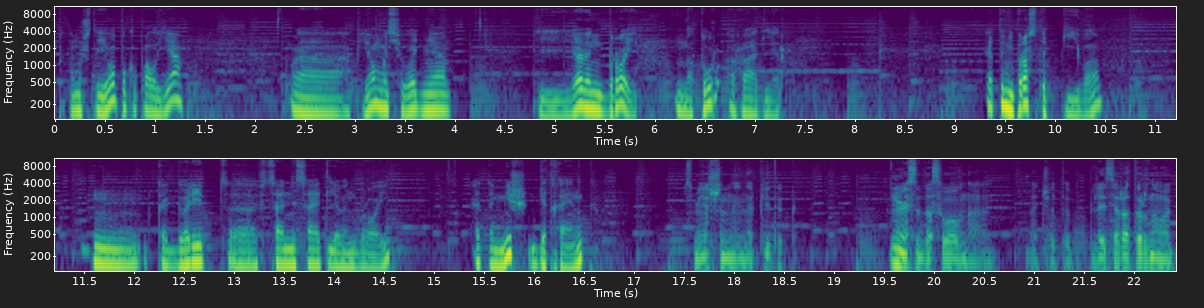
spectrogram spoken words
потому что его покупал я. А, пьем мы сегодня Левенброй Натур Радлер. Это не просто пиво, как говорит э, официальный сайт Левенброй. Это Миш Гетхэнк. Смешанный напиток. Ну, если дословно, значит, для литературного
